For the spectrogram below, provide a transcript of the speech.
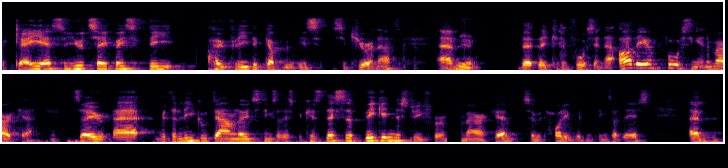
Okay, yeah, so you would say basically, hopefully the government is secure enough um, Yeah. That they can enforce it. Now, are they enforcing it in America? So uh, with the legal downloads, things like this, because this is a big industry for America, so with Hollywood and things like this, um,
